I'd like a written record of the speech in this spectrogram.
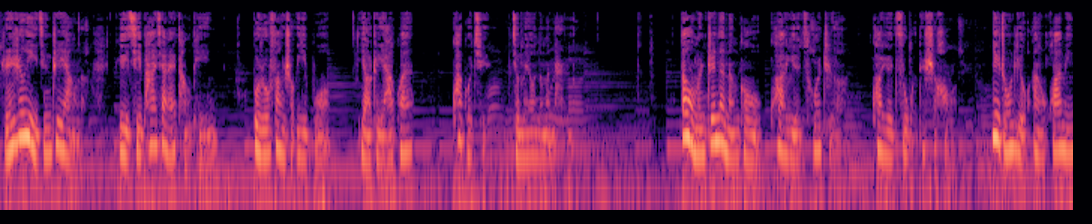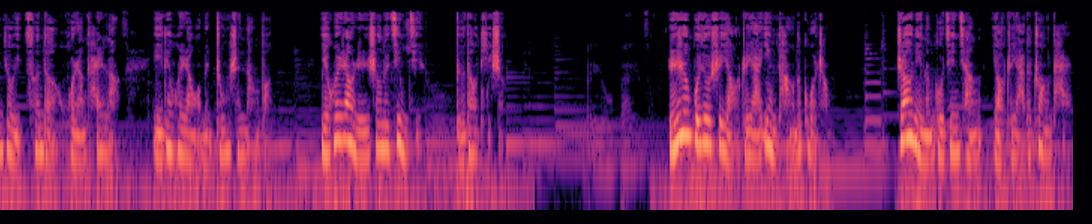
人生已经这样了，与其趴下来躺平，不如放手一搏，咬着牙关。”跨过去就没有那么难了。当我们真的能够跨越挫折、跨越自我的时候，那种“柳暗花明又一村”的豁然开朗，一定会让我们终身难忘，也会让人生的境界得到提升。人生不就是咬着牙硬扛的过程？只要你能够坚强咬着牙的状态，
